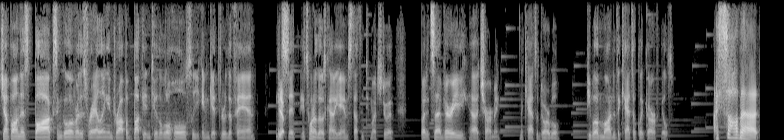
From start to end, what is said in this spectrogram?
jump on this box and go over this railing and drop a bucket into the little hole so you can get through the fan. It's it, it's one of those kind of games, nothing too much to it. But it's uh, very uh, charming. The cat's adorable. People have modded the cat to look like Garfield. I saw that.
